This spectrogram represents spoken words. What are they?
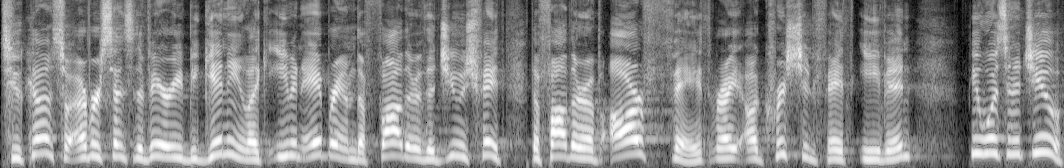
to come. So, ever since the very beginning, like even Abraham, the father of the Jewish faith, the father of our faith, right, our Christian faith, even, he wasn't a Jew.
